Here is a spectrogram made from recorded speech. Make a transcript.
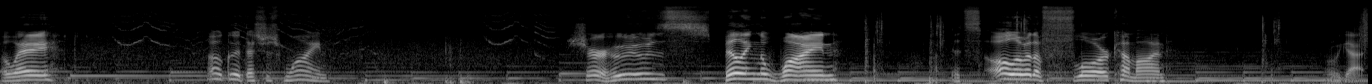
away. Oh, good, that's just wine. Sure, who's spilling the wine? It's all over the floor, come on. What do we got?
